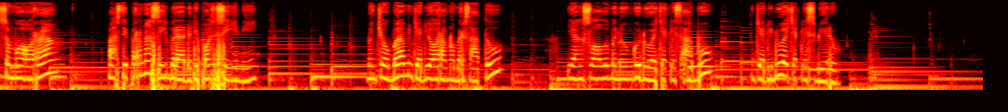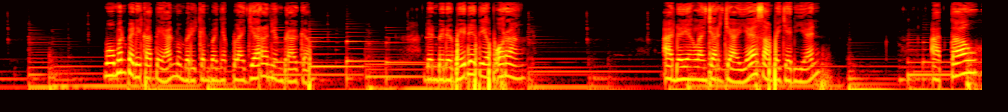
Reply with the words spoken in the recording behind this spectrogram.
Semua orang pasti pernah sih berada di posisi ini, mencoba menjadi orang nomor satu yang selalu menunggu dua checklist abu jadi dua checklist biru. Momen PDKT-an memberikan banyak pelajaran yang beragam. Dan beda-beda tiap orang. Ada yang lancar jaya sampai jadian, atau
